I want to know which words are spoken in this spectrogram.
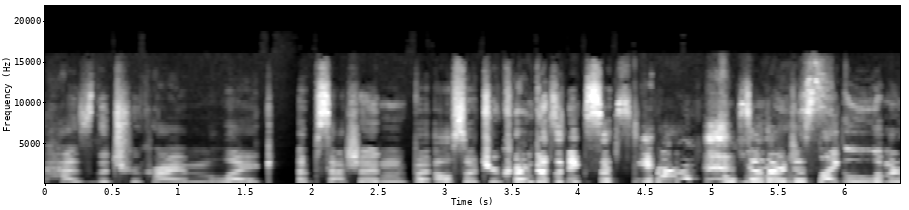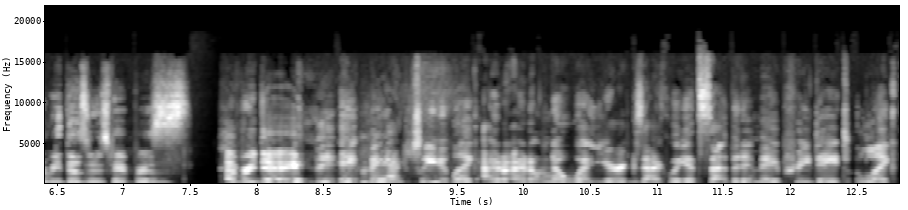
has the true crime like obsession, but also true crime doesn't exist yet. so they're just like, ooh, I'm gonna read those newspapers every day. The- it may actually like I, I don't know what year exactly it's set, but it may predate like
